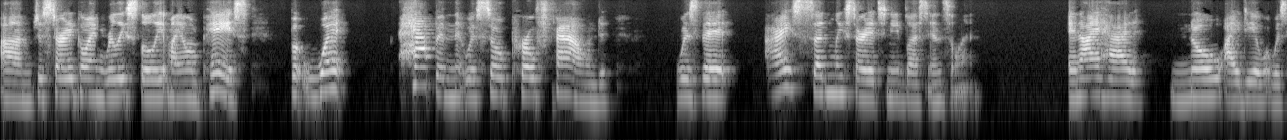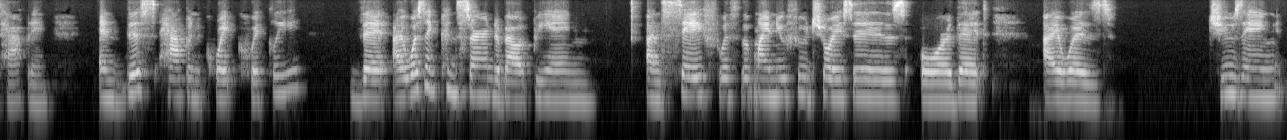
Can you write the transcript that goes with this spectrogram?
um, just started going really slowly at my own pace. But what happened that was so profound was that I suddenly started to need less insulin. And I had no idea what was happening. And this happened quite quickly that I wasn't concerned about being unsafe with my new food choices or that I was choosing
